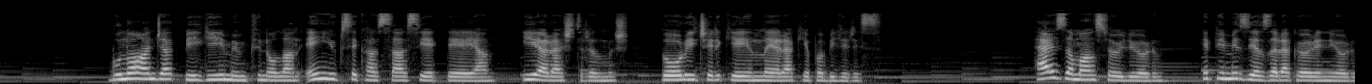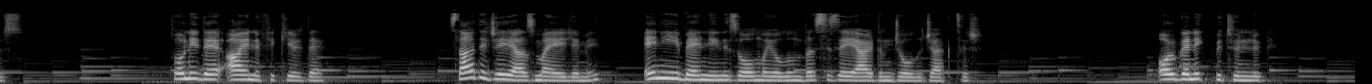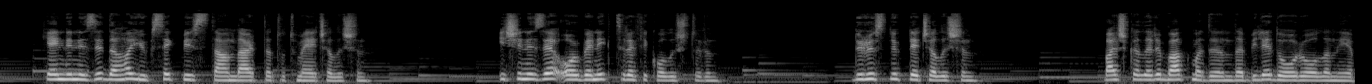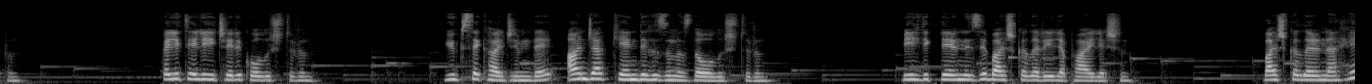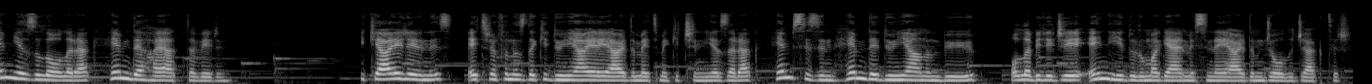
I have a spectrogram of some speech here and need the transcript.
Bunu ancak bilgiyi mümkün olan en yüksek hassasiyetle yayan, iyi araştırılmış, doğru içerik yayınlayarak yapabiliriz. Her zaman söylüyorum, hepimiz yazarak öğreniyoruz. Tony de aynı fikirde. Sadece yazma eylemi, en iyi benliğiniz olma yolunda size yardımcı olacaktır. Organik bütünlük. Kendinizi daha yüksek bir standartta tutmaya çalışın. İşinize organik trafik oluşturun. Dürüstlükle çalışın. Başkaları bakmadığında bile doğru olanı yapın. Kaliteli içerik oluşturun. Yüksek hacimde ancak kendi hızınızda oluşturun. Bildiklerinizi başkalarıyla paylaşın. Başkalarına hem yazılı olarak hem de hayatta verin. Hikayeleriniz, etrafınızdaki dünyaya yardım etmek için yazarak hem sizin hem de dünyanın büyüyüp, olabileceği en iyi duruma gelmesine yardımcı olacaktır.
